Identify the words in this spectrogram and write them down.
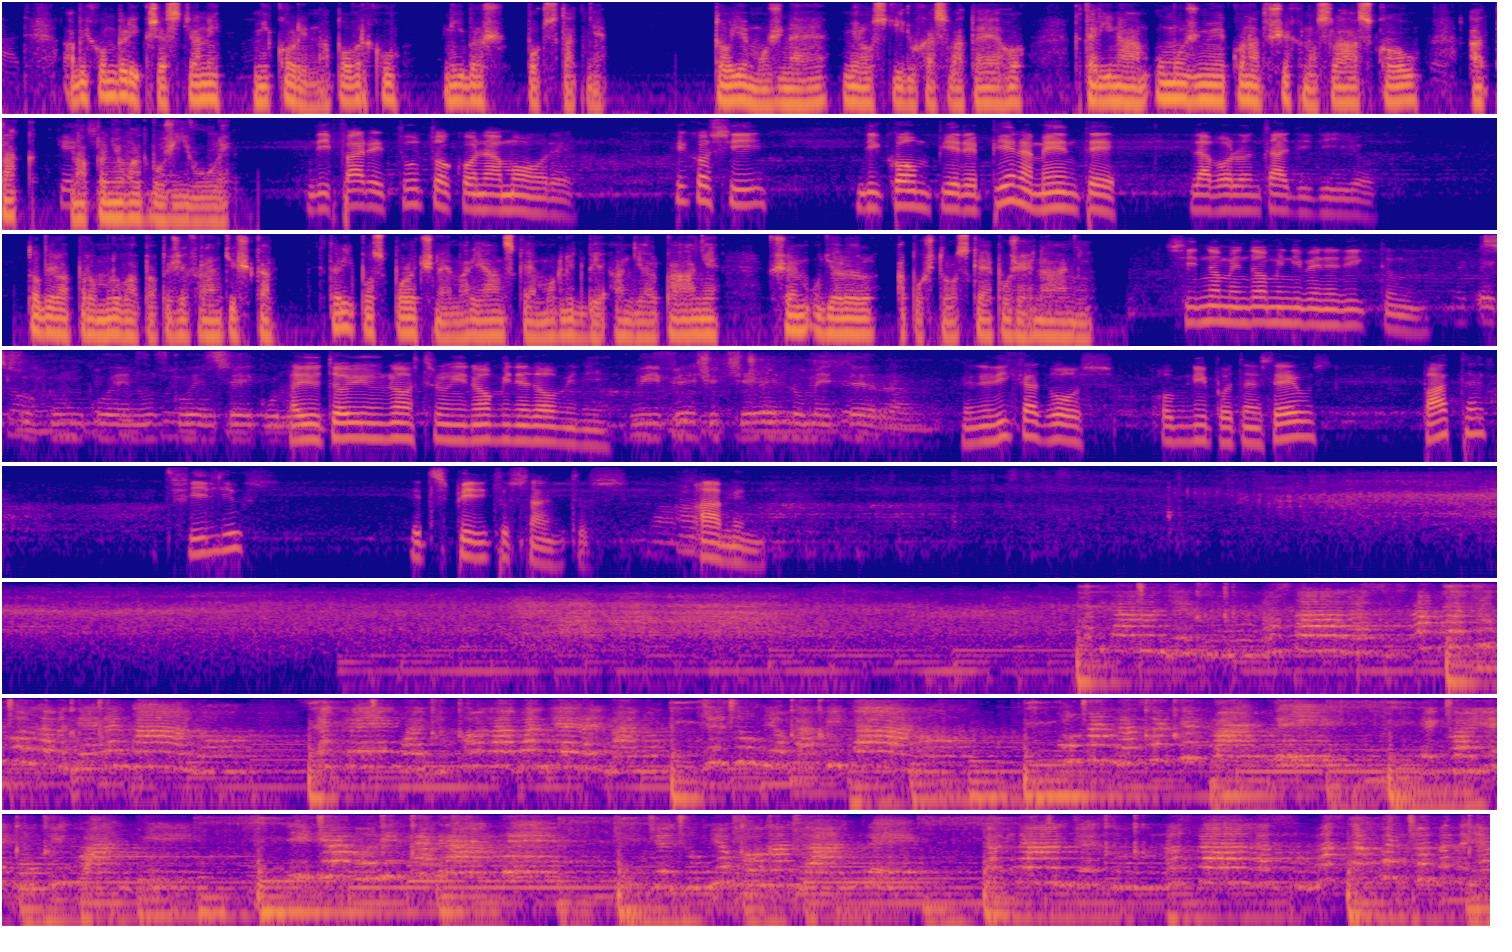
abychom byli křesťany nikoli na povrchu, nýbrž podstatně. To je možné milostí Ducha Svatého, který nám umožňuje konat všechno s láskou a tak naplňovat Boží vůli. e. To byla promluva papeže Františka, který po společné mariánské modlitbě Anděl Páně všem udělil apoštolské požehnání. Sit nomen Domini benedictum, ex hoc nunc et usque in saeculum, aiutorium nostrum in nomine Domini, qui fecit caelum et terram, benedicat vos omnipotens Deus, Pater, et Filius, et Spiritus Sanctus. Amen. Capitano bandiera in mano, Gesù mio capitano, comanda sette infanti e gioie tutti quanti, i diavoli fragranti, Gesù mio comandante, Capitan Gesù non sta lassù, ma sta qua giù a battaglia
